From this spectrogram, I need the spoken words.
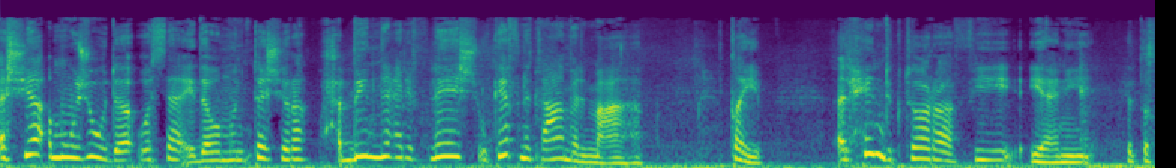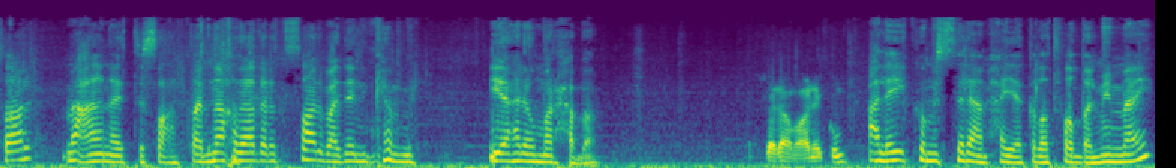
أشياء موجودة وسائدة ومنتشرة وحابين نعرف ليش وكيف نتعامل معها. طيب الحين دكتورة في يعني اتصال؟ معانا اتصال. طيب ناخذ هذا الاتصال وبعدين نكمل. يا هلا ومرحبا. السلام عليكم. عليكم السلام حياك الله تفضل. مين معي؟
